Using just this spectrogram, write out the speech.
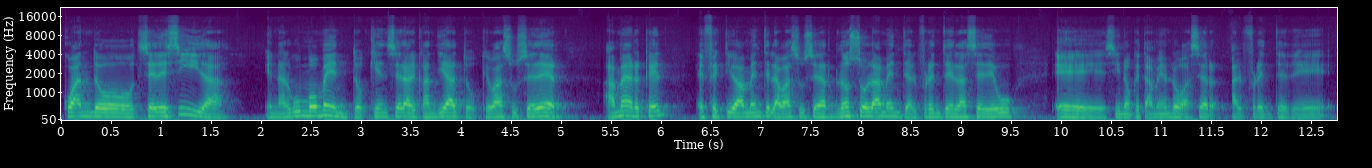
cuando se decida en algún momento quién será el candidato que va a suceder a Merkel, efectivamente la va a suceder no solamente al frente de la CDU, eh, sino que también lo va a hacer al frente del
